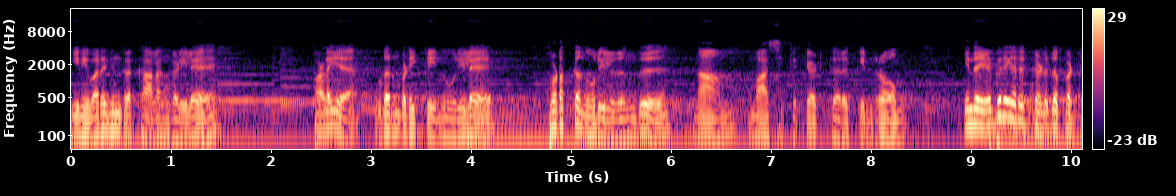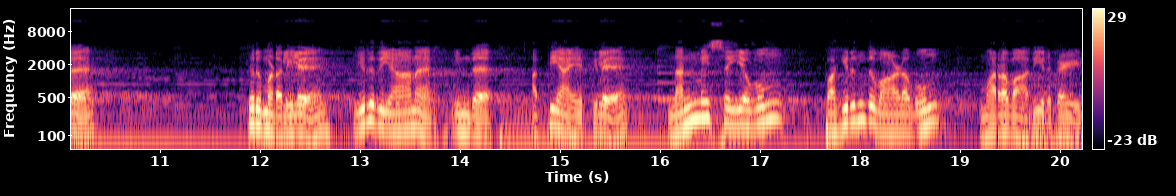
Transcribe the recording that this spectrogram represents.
இனி வருகின்ற காலங்களிலே பழைய உடன்படிக்கை நூலிலே தொடக்க நூலிலிருந்து நாம் வாசிக்க கேட்க இருக்கின்றோம். இந்த எபிரேயருக்கு எழுதப்பட்ட திருமடலிலே இறுதியான இந்த அத்தியாயத்திலே நன்மை செய்யவும் பகிர்ந்து வாழவும் மறவாதீர்கள்.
